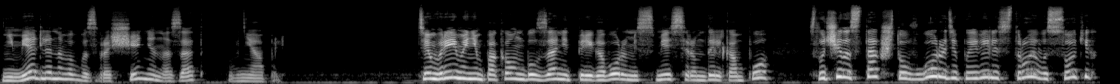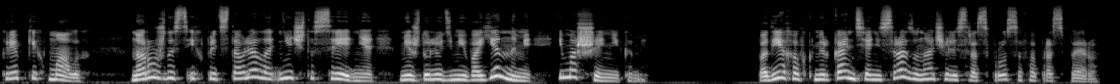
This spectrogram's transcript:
немедленного возвращения назад в Неаполь. Тем временем, пока он был занят переговорами с мессером Дель Кампо, случилось так, что в городе появились трое высоких, крепких малых. Наружность их представляла нечто среднее между людьми военными и мошенниками. Подъехав к Мерканте, они сразу начали с расспросов о Просперо.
